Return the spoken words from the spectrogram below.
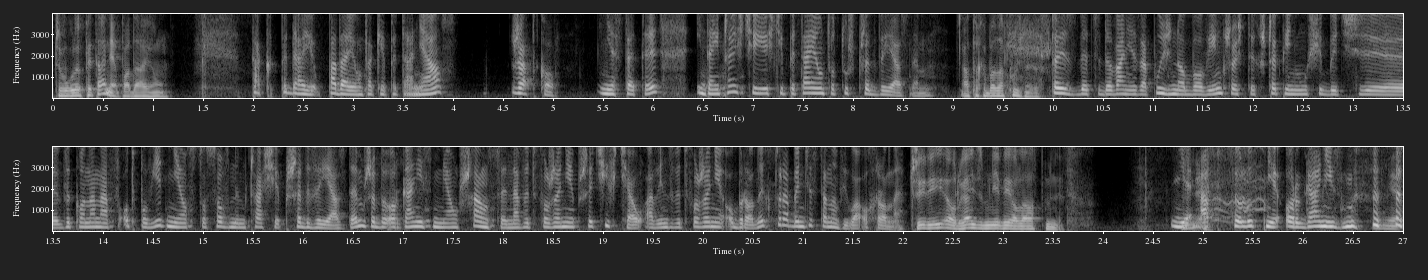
czy w ogóle pytania padają? Tak, padają, padają takie pytania. Rzadko, niestety. I najczęściej, jeśli pytają, to tuż przed wyjazdem. A to chyba za późno już. To jest zdecydowanie za późno, bo większość tych szczepień musi być e, wykonana w odpowiednio stosownym czasie przed wyjazdem, żeby organizm miał szansę na wytworzenie przeciwciał, a więc wytworzenie obrony, która będzie stanowiła ochronę. Czyli organizm nie wie o last minute. Nie, absolutnie organizm, Nie.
